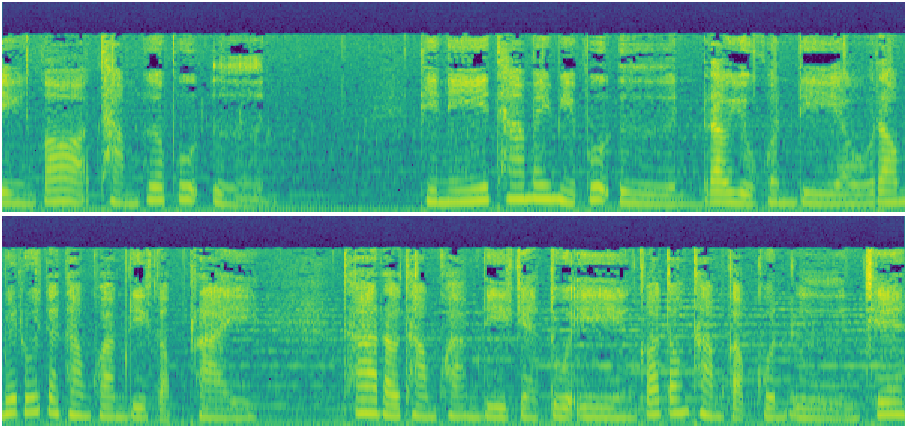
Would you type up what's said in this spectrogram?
ริง ๆ ก็ทำเพื่อผู้อื่น ทีนี้ถ้าไม่มีผู้อื่น เราอยู่คนเดียว เราไม่รู้จะทำความดีกับใคร ถ้าเราทำความดีแก่ตัวเองก็ต้องทำกับคนอื่น เช่น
